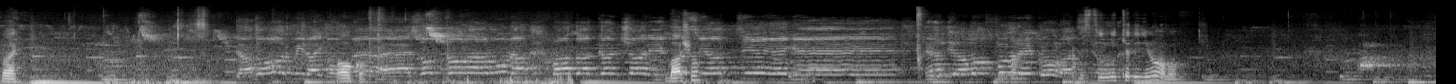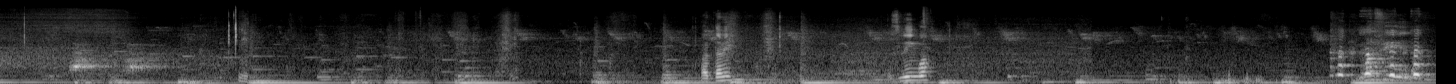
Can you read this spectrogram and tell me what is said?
Vai. Poco. Bacio. Ti stinnicchiati di nuovo. Guardami. Slingua. Ma figlio!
